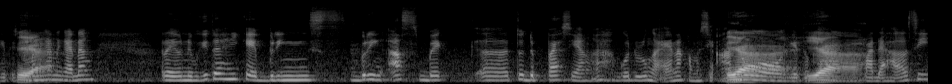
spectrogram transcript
gitu. Cuman kan kadang reuni begitu hanya kayak brings bring us back uh, to the past yang ah gue dulu nggak enak sama si Anu Iya, gitu iya. kan. Padahal sih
